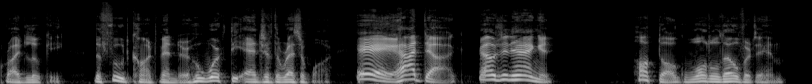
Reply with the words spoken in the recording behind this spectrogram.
cried Lukey, the food cart vendor who worked the edge of the reservoir. Hey, hot dog, how's it hanging? Hot Dog waddled over to him,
